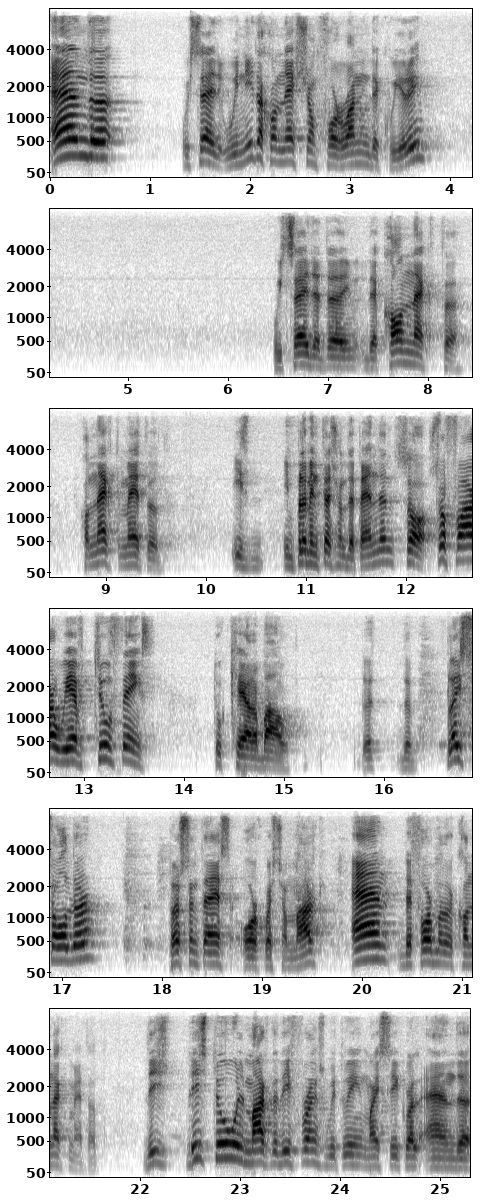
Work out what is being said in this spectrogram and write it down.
And uh, we said we need a connection for running the query, we say that the, the connect, connect method is implementation dependent. So, so far we have two things to care about. The, the placeholder, percent %s or question mark, and the formal connect method. These, these two will mark the difference between MySQL and uh,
